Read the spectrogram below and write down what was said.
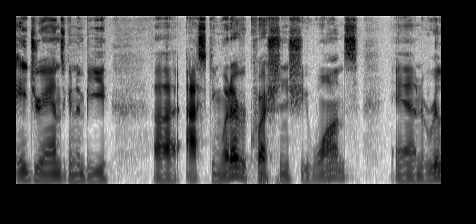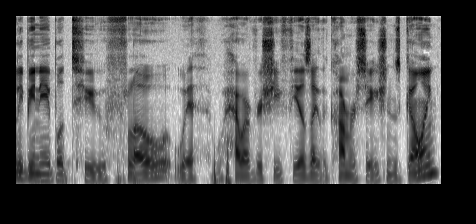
Adrienne's going to be uh, asking whatever questions she wants and really being able to flow with however she feels like the conversation's going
